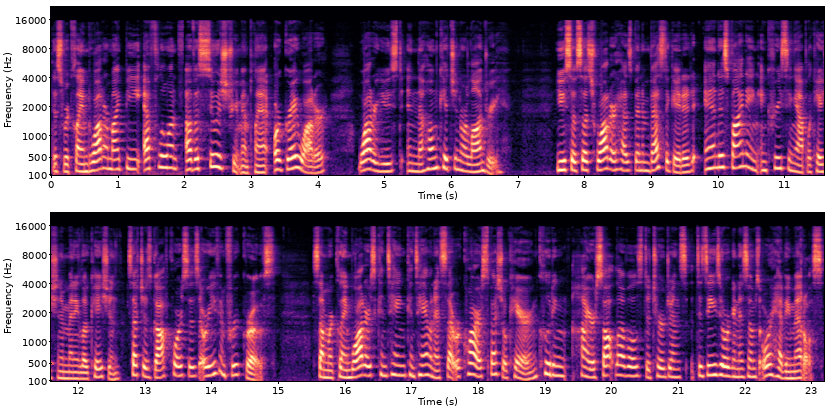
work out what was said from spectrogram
This reclaimed water might be effluent of a sewage treatment plant or gray water, water used in the home kitchen or laundry. Use of such water has been investigated and is finding increasing application in many locations, such as golf courses or even fruit groves. Some reclaimed waters contain contaminants that require special care, including higher salt levels, detergents, disease organisms, or heavy metals.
